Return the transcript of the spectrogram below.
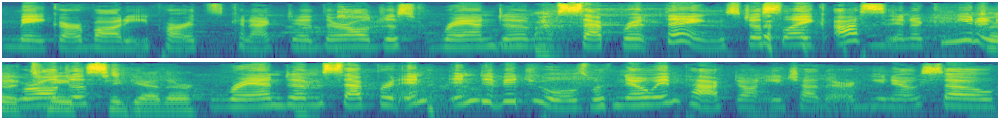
make our body parts connected. They're all just random, separate things, just like us in a community. We're all just together. random, separate in- individuals with no impact on each other, you know? So,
